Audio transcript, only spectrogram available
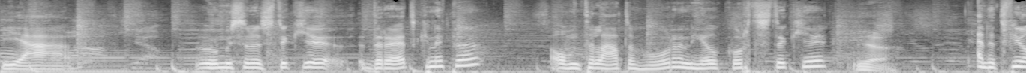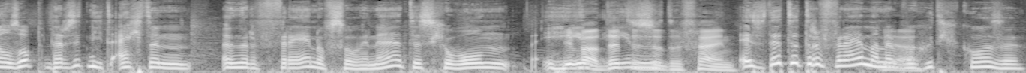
Ja, we moesten een stukje eruit knippen om te laten horen, een heel kort stukje. Ja. En het viel ons op, daar zit niet echt een, een refrein of zo in. Hè? Het is gewoon heel Ja, dit is het refrein. Is dit het refrein? Dan hebben we goed gekozen.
